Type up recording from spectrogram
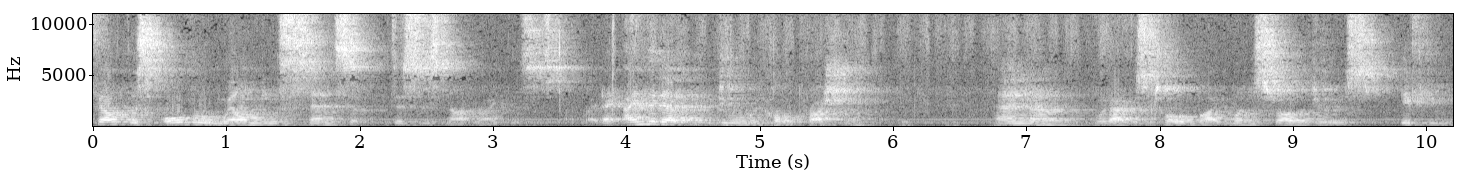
felt this overwhelming sense of this is not right, this is not right. I, ended up doing what we call a prashna. And uh, what I was told by one astrologer is if you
